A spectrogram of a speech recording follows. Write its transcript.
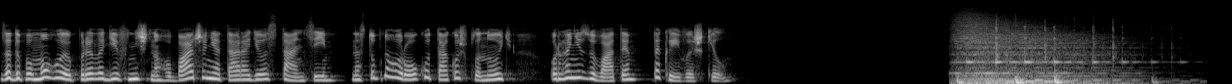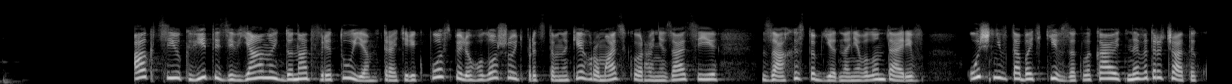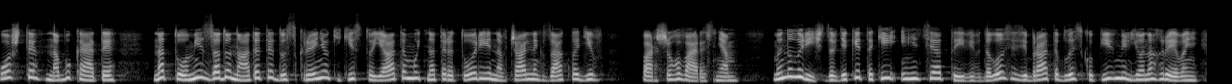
за допомогою приладів нічного бачення та радіостанцій. Наступного року також планують організувати такий вишкіл. Акцію Квіти зів'януть донат врятує. Третій рік поспіль оголошують представники громадської організації Захист об'єднання волонтерів. Учнів та батьків закликають не витрачати кошти на букети, натомість задонатити до скриньок, які стоятимуть на території навчальних закладів 1 вересня. Минулоріч завдяки такій ініціативі вдалося зібрати близько півмільйона гривень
